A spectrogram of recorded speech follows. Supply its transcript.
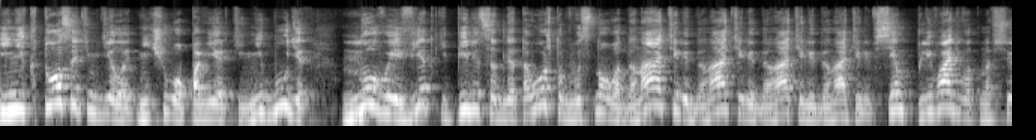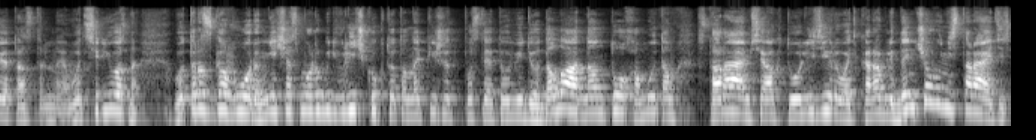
И никто с этим делать ничего, поверьте, не будет. Новые ветки пилятся для того, чтобы вы снова донатили, донатили, донатили, донатили. Всем плевать вот на все это остальное. Вот серьезно, вот разговоры. Мне сейчас, может быть, в личку кто-то напишет после этого видео. Да ладно, Антоха, мы там стараемся актуализировать корабли. Да ничего вы не стараетесь.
